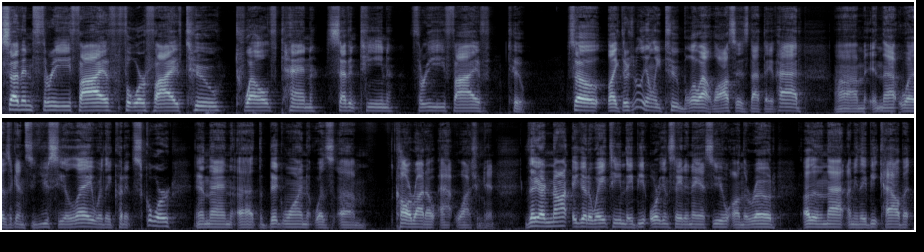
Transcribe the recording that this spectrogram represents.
7, 3, 5, 4, 5, 2, 12, 10, 17, 3, 5, 2. So, like, there's really only two blowout losses that they've had. Um, and that was against UCLA, where they couldn't score. And then uh, the big one was um, Colorado at Washington. They are not a good away team. They beat Oregon State and ASU on the road. Other than that, I mean, they beat Cal, but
